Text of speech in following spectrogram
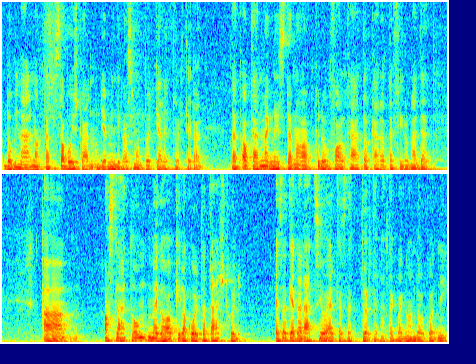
dominálnak. Tehát a Szabó István ugye mindig azt mondta, hogy kell egy történet. Tehát akár megnéztem a külön falkát, akár a te filmedet, a, azt látom, meg a kilakoltatást, hogy ez a generáció elkezdett történetekben gondolkodni,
